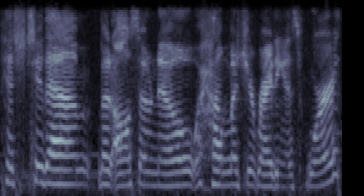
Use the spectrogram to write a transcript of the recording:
pitch to them, but also know how much your writing is worth.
